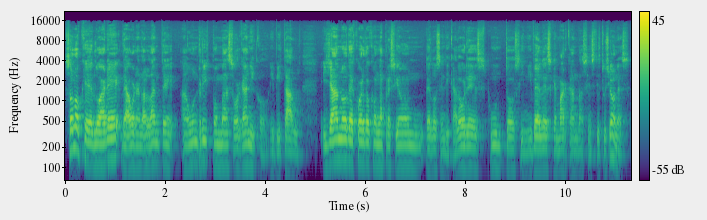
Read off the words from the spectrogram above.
Solo que lo haré de ahora en adelante a un ritmo más orgánico y vital, y ya no de acuerdo con la presión de los indicadores, puntos y niveles que marcan las instituciones,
